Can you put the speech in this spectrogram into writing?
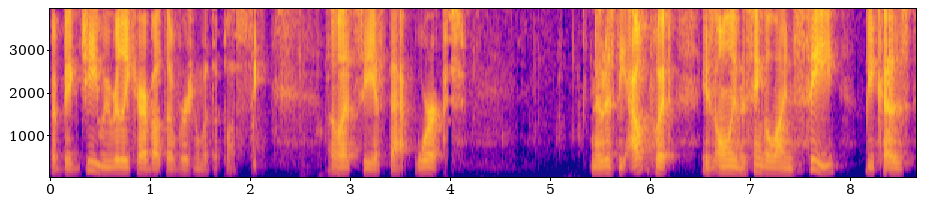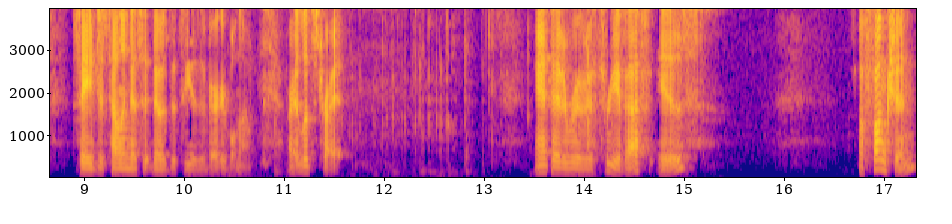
a big G, we really care about the version with the plus C. Now let's see if that worked. Notice the output is only the single line C because Sage is telling us it knows that C is a variable now. All right, let's try it. Antiderivative 3 of f is a function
